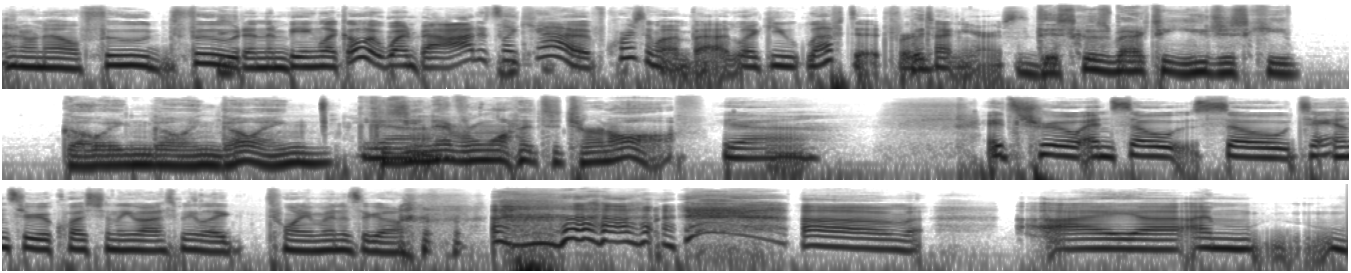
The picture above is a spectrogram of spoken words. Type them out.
I don't know, food, food, and then being like, oh, it went bad. It's like, yeah, of course it went bad. Like you left it for but 10 years. This goes back to you just keep going, going, going because yeah. you never want it to turn off. Yeah. It's true. And so, so to answer your question that you asked me like 20 minutes ago, um, I uh, I'm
